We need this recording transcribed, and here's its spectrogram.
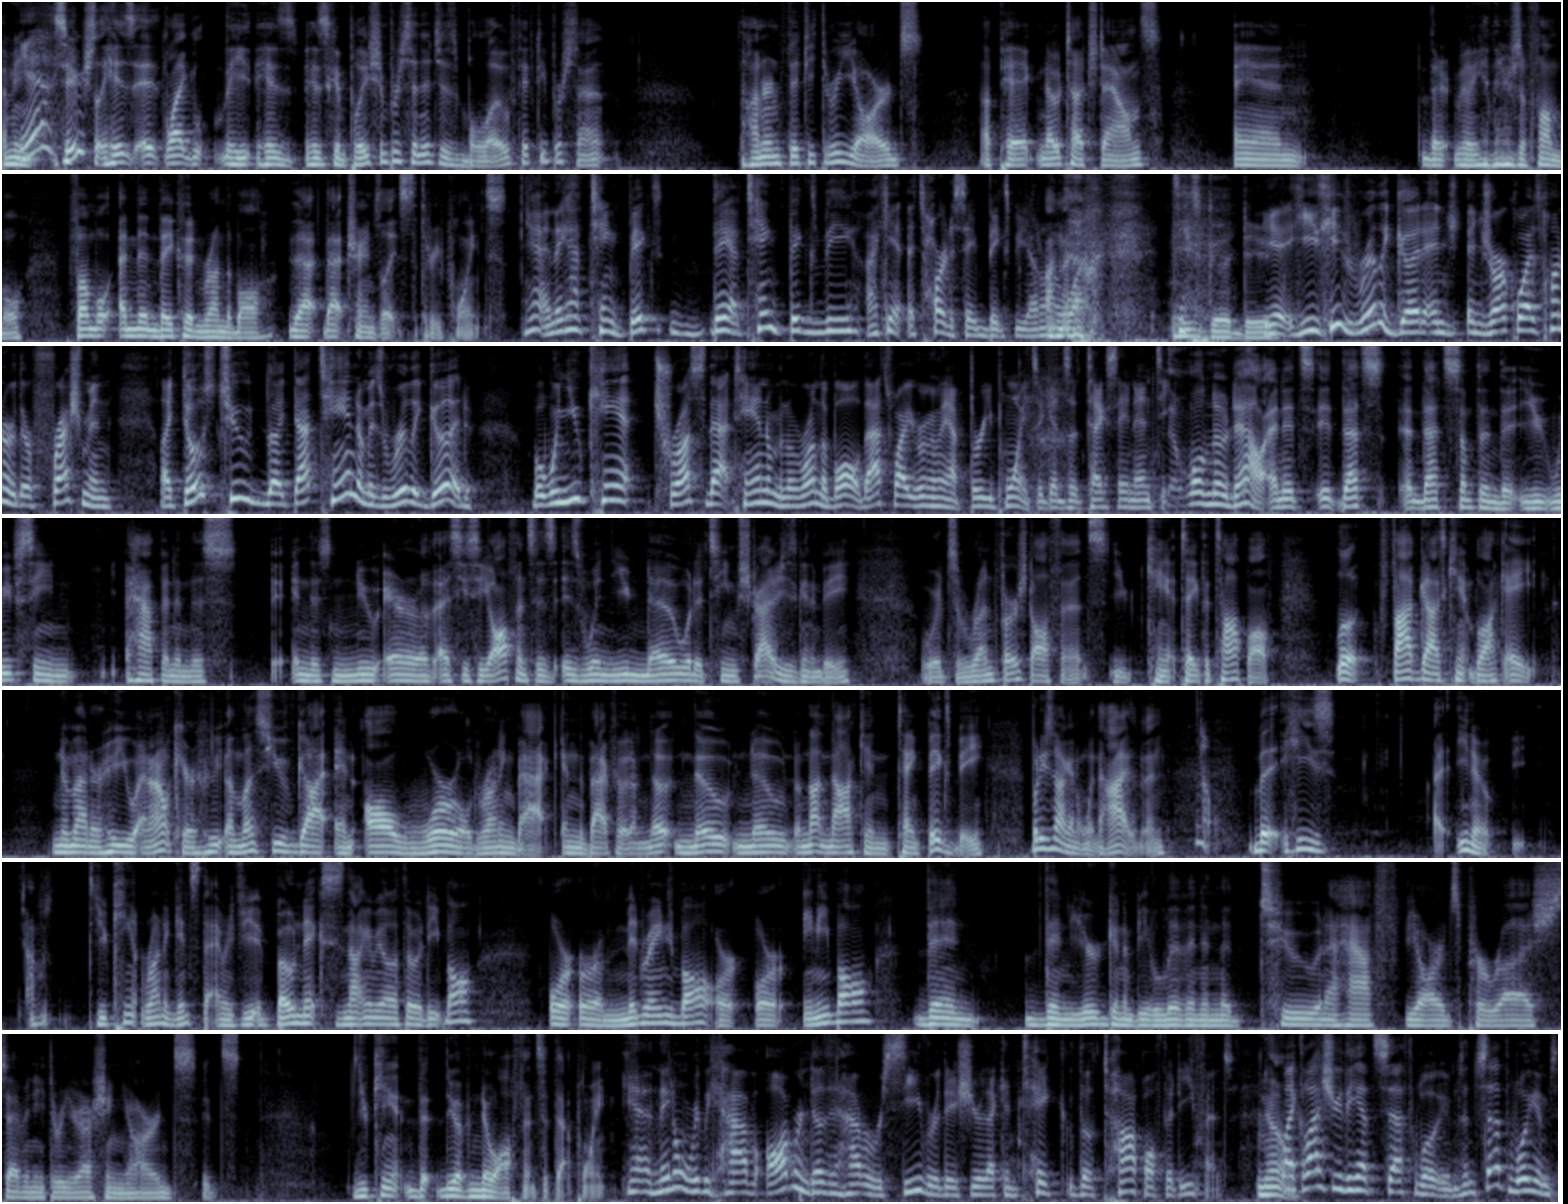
I mean, Yeah. seriously, his it, like his his completion percentage is below fifty percent. 153 yards, a pick, no touchdowns, and there, there's a fumble. Fumble, and then they couldn't run the ball. That that translates to three points. Yeah, and they have Tank Bigs. They have Tank Bigsby. I can't. It's hard to say Bigsby. I don't know, why. He's good, dude. Yeah, he's he's really good, and and Jarquez Hunter, they're freshmen. Like those two, like that tandem is really good. But when you can't trust that tandem to run the ball, that's why you're going to have three points against a Texas A&M team. Well, no doubt, and it's it that's that's something that you we've seen happen in this in this new era of SEC offenses is when you know what a team strategy is going to be, where it's a run first offense. You can't take the top off. Look, five guys can't block eight, no matter who you. And I don't care who, unless you've got an all world running back in the backfield. I'm no, no, no. I'm not knocking Tank Bigsby, but he's not going to win the Heisman. No. But he's, uh, you know, I was, you can't run against that. I mean, if, you, if Bo Nix is not going to be able to throw a deep ball, or or a mid range ball, or or any ball, then then you're going to be living in the two and a half yards per rush, 73 rushing yards. It's you can't. You have no offense at that point. Yeah, and they don't really have Auburn doesn't have a receiver this year that can take the top off the defense. No. Like last year they had Seth Williams, and Seth Williams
